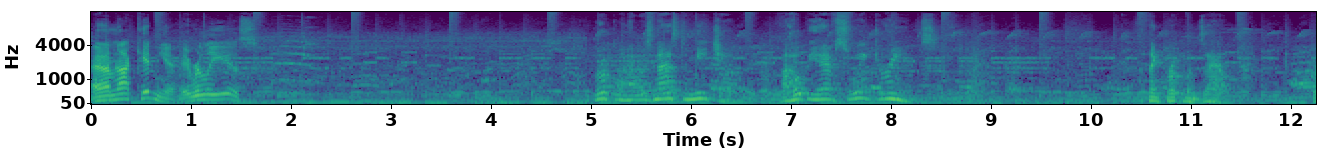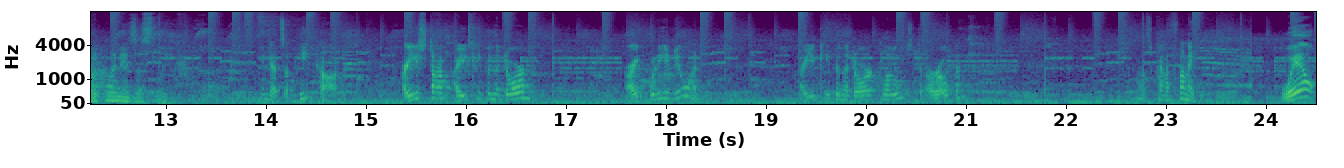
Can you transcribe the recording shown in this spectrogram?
And I'm not kidding you, it really is. Brooklyn, it was nice to meet you. I hope you have sweet dreams. I think Brooklyn's out. Brooklyn is asleep. I think that's a peacock. Are you stop? Are you keeping the door? Are you, what are you doing? Are you keeping the door closed or open? That's kind of funny. Well,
